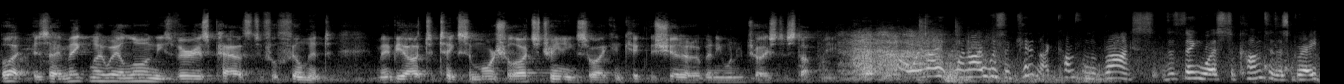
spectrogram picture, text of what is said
but as I make my way along these various paths to fulfillment, maybe I ought to take some martial arts training so I can kick the shit out of anyone who tries to stop me. when, I, when I was a kid and I come from the Bronx, the thing was to come to this great,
